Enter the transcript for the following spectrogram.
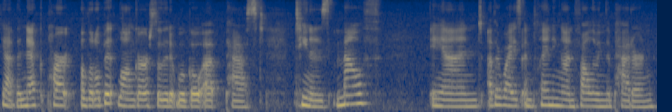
yeah, the neck part a little bit longer so that it will go up past Tina's mouth. And otherwise I'm planning on following the pattern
